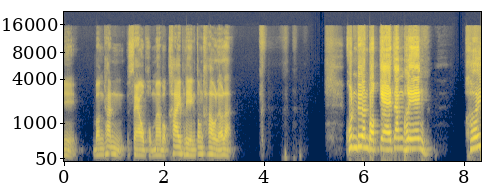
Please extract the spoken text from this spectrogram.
นี่ บางท่านแซวผมมาบอกค่ายเพลงต้องเข้าแล้วล่ะ คุณเดือนบอกแก่จังเพลง เฮ้ย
